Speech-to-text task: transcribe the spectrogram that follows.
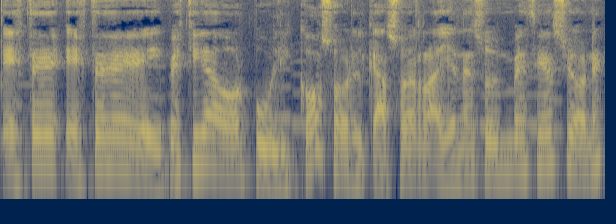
este, este investigador publicó sobre el caso de Ryan en sus investigaciones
